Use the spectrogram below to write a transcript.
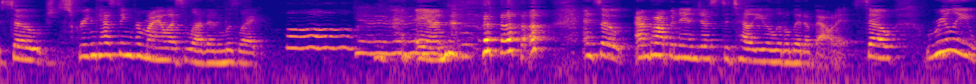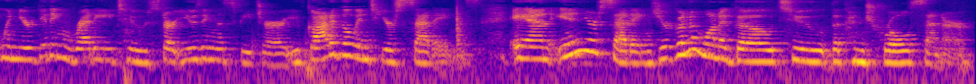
so screencasting from iOS 11 was like. And and so I'm popping in just to tell you a little bit about it. So really, when you're getting ready to start using this feature, you've got to go into your settings, and in your settings, you're going to want to go to the control center.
